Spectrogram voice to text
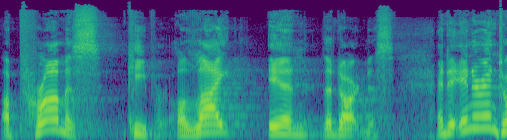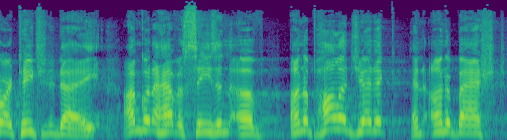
a promise keeper, a light in the darkness. And to enter into our teaching today, I'm going to have a season of unapologetic and unabashed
